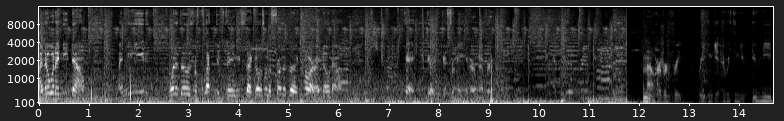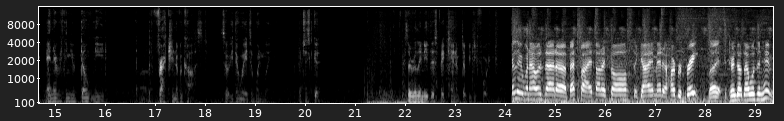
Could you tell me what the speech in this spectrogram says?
I know what I need now. I need one of those reflective things that goes on the front of the car. I know now. Okay, good. Good for me. I remember. I'm at Harbor Freight, where you can get everything you do need and everything you don't need at the fraction of a cost. So either way, it's a win-win, which is good. Because I really need this big can of WD-40. Earlier when I was at uh, Best Buy, I thought I saw the guy I met at Harbor Freight, but it turns out that wasn't him,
